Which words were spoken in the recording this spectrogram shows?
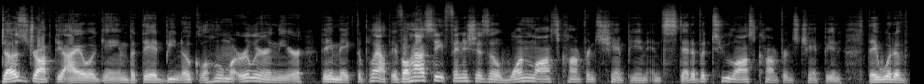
does drop the Iowa game, but they had beaten Oklahoma earlier in the year, they make the playoff. If Ohio State finishes a one loss conference champion instead of a two loss conference champion, they would have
